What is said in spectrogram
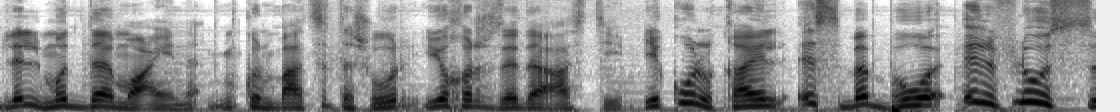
للمدة معينة. يمكن بعد 6 شهور يخرج زاد على Steam يقول القائل السبب هو الفلوس.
